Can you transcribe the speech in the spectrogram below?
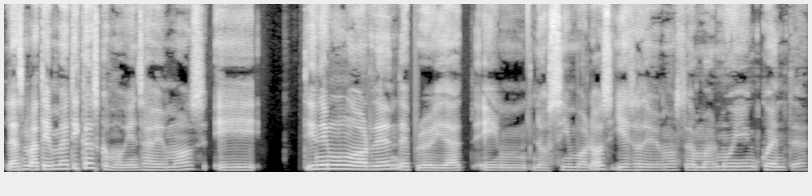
Las matemáticas, como bien sabemos, eh, tienen un orden de prioridad en los símbolos y eso debemos tomar muy en cuenta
